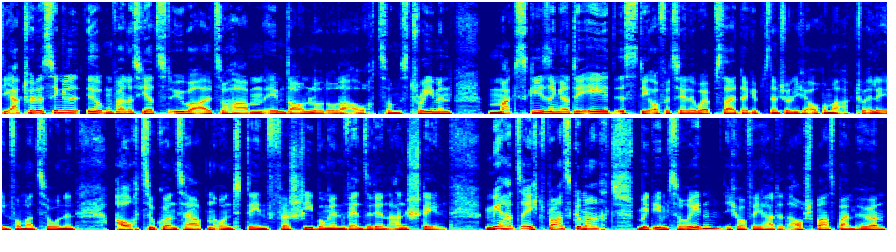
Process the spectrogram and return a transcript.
Die aktuelle Single Irgendwann ist jetzt überall zu haben, im Download oder auch zum Streamen. maxgiesinger.de ist die offizielle Website. Da gibt's natürlich auch immer aktuelle Informationen, auch zu Konzerten und den Verschiebungen, wenn sie denn anstehen. Mir hat's echt Spaß gemacht, mit ihm zu reden. Ich hoffe, ihr hattet auch Spaß beim Hören.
